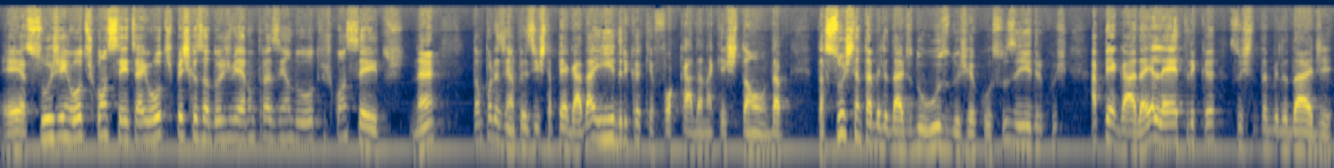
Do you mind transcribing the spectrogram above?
é, surgem outros conceitos. Aí outros pesquisadores vieram trazendo outros conceitos, né? Então, por exemplo, existe a pegada hídrica, que é focada na questão da, da, sustentabilidade do uso dos recursos hídricos, a pegada elétrica, sustentabilidade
